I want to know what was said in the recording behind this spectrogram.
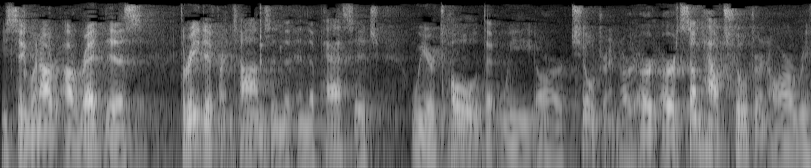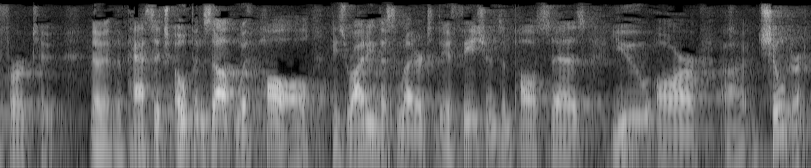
You see, when I, I read this three different times in the, in the passage, we are told that we are children, or, or, or somehow children are referred to. The, the passage opens up with Paul. He's writing this letter to the Ephesians, and Paul says, You are uh, children.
